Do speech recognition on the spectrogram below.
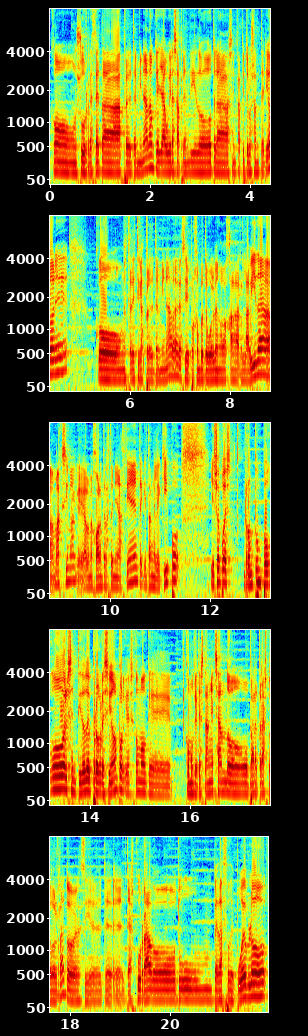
con sus recetas predeterminadas, aunque ya hubieras aprendido otras en capítulos anteriores, con estadísticas predeterminadas, es decir, por ejemplo, te vuelven a bajar la vida máxima, que a lo mejor antes las tenía 100, te quitan el equipo, y eso pues rompe un poco el sentido de progresión porque es como que como que te están echando para atrás todo el rato, es decir, te, has currado tú un pedazo de pueblo,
